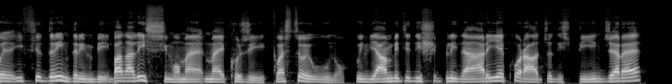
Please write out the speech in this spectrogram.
if you dream, dream big. Banalissimo, ma è, ma è così. Questo è uno. Quindi ambiti disciplinari e coraggio di spingere,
